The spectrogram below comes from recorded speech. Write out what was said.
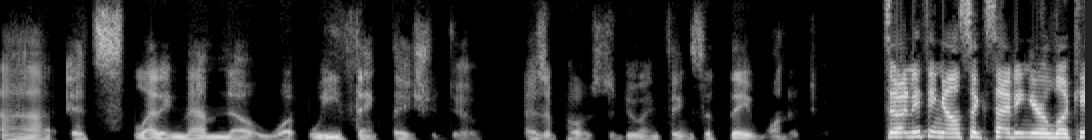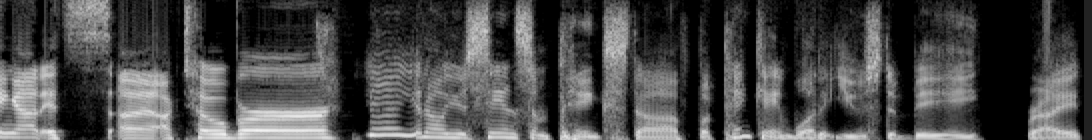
uh, it's letting them know what we think they should do as opposed to doing things that they want to do so, anything else exciting you're looking at? It's uh, October. Yeah, you know, you're seeing some pink stuff, but pink ain't what it used to be, right?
